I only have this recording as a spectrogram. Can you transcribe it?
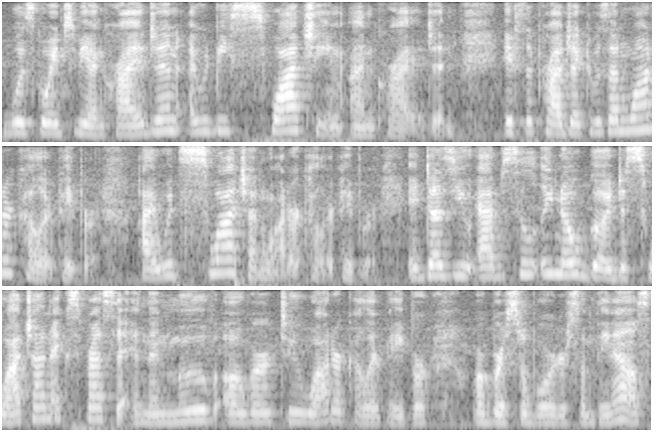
was going to be on Cryogen, I would be swatching on Cryogen. If the project was on watercolor paper, I would swatch on watercolor paper. It does you absolutely no good to swatch on X-Press It and then move over to watercolor paper or Bristol board or something else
